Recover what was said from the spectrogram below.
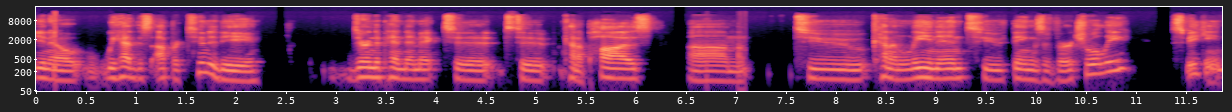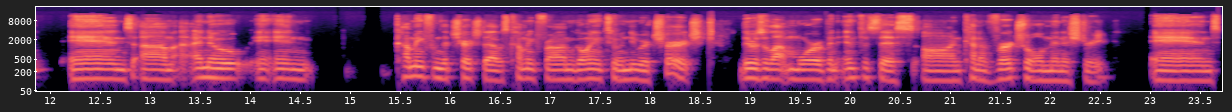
you know, we had this opportunity during the pandemic to to kind of pause, um, to kind of lean into things virtually speaking, and um, I know in, in coming from the church that I was coming from, going into a newer church, there was a lot more of an emphasis on kind of virtual ministry and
